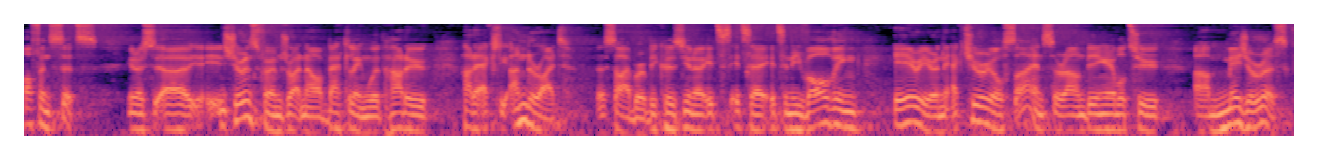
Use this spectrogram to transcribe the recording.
often sits. You know, uh, insurance firms right now are battling with how to how to actually underwrite cyber because you know it's it's a it's an evolving area and the actuarial science around being able to um, measure risk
